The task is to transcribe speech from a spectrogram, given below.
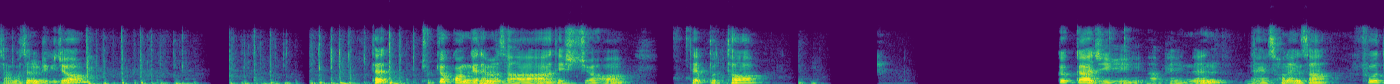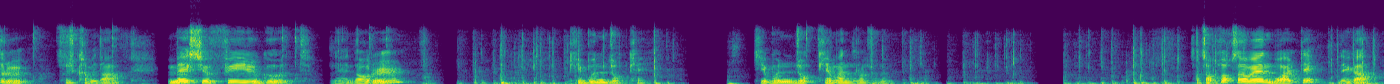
자, 무슨 음식이죠? That 주격 관계 대명사 되시죠. that부터 끝까지 앞에 있는 네, 선행사 food를 수식합니다. makes you feel good. 네, 너를 기분 좋게 기분 좋게 만들어주는 자, 접속사 외엔 뭐 할 때? 내가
